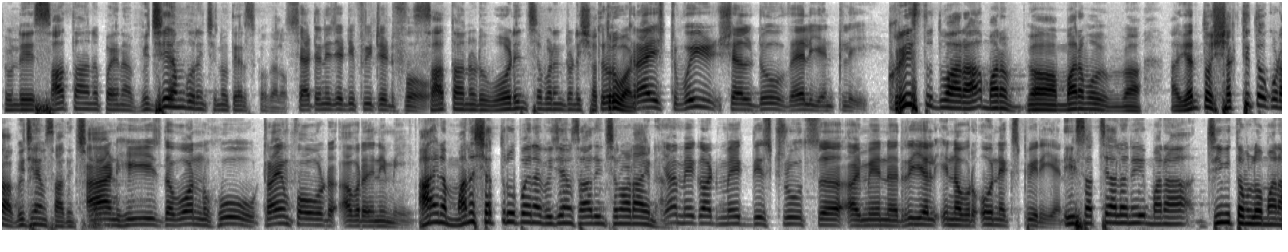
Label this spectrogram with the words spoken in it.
చూడండి సాతాను పైన విజయం గురించి నువ్వు తెలుసుకోగలవు. Satan is a defeated foe సాతానుడు ఓడించబడినటువంటి శత్రువు Christ we shall do valiantly క్రీస్తు ద్వారా మనం మనము ఎంతో శక్తితో కూడా విజయం సాధించి ఆయన మన శత్రువు పైన విజయం సాధించినవాడు ఆయన. Make this truths I mean real in our own experience ఈ సత్యాలని మన జీవితంలో మన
